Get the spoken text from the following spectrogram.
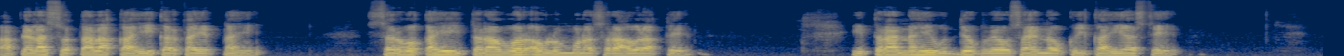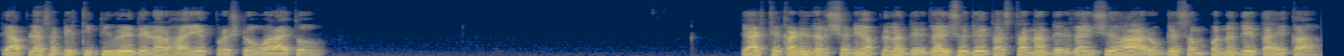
आपल्याला स्वतःला काही करता येत नाही. सर्व काही इतरांवर अवलंबून असं राहावं लागते. इतरांनाही उद्योग व्यवसाय नोकरी काही असते. ते आपल्यासाठी किती वेळ देणार हा एक प्रश्न उभा राहतो. त्याच ठिकाणी जर शनी आपल्याला दीर्घायुष्य देत असताना दीर्घायुष्य हा आरोग्य संपन्न देत आहे का?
